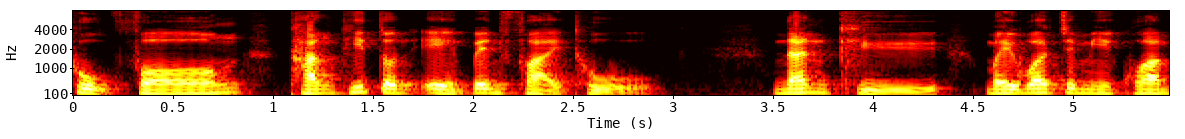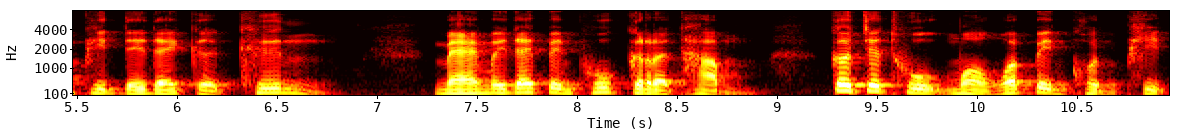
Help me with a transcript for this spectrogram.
ถูกฟ้องทั้งที่ตนเองเป็นฝ่ายถูก นั่นคือไม่ว่าจะมีความผิดใด ๆ เกิดขึ้น แม้ไม่ได้เป็นผู้กระทำก็จะถูกมองว่าเป็นคนผิด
